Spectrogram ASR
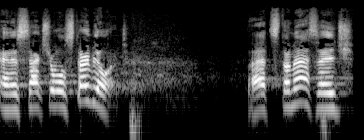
and a sexual stimulant. That's the message.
